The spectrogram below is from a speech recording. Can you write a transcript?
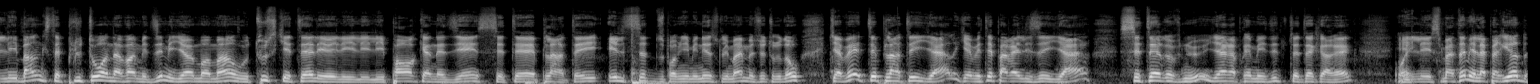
les banques, c'était plutôt en avant-midi, mais il y a un moment où tout ce qui était les, les, les- les ports canadiens s'était planté et le site du premier ministre lui-même, M. Trudeau, qui avait été planté hier, là, qui avait été paralysé hier, c'était revenu. Hier après-midi, tout était correct. Oui. Et les- ce matin, mais la période,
